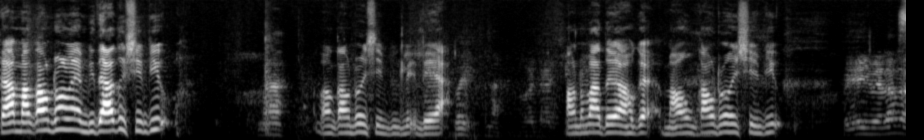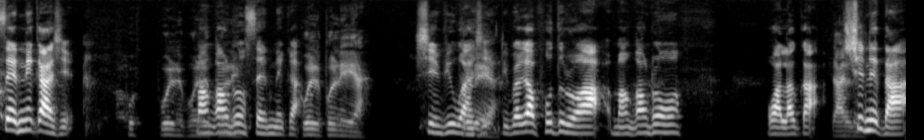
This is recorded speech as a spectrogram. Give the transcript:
ဒါမောင်ကောင်းထုံးလည်းမိသားစုရှင်ပြုမာမောင်ကောင်းထုံးရှင်ပြုလေလေကဝေးမာမောင်ဓမ္မသေးဟုတ်ကဲ့မောင်ကောင်းထုံးရှင်ပြုဘယ်ရွယ်လောက်ဆယ်နှစ်ကရှင်ပွေးလေပွေးလေမောင်ကောင်းထုံးဆယ်နှစ်ကပွေးလေပွေးလေရရှင်ပြုပါရှင်ဟုတ်ကဲ့ဒီဘက်ကဖိုးသူတော်ကမောင်ကောင်းထုံးဟွာလောက်ကဒါလေးရှစ်နှစ်သား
